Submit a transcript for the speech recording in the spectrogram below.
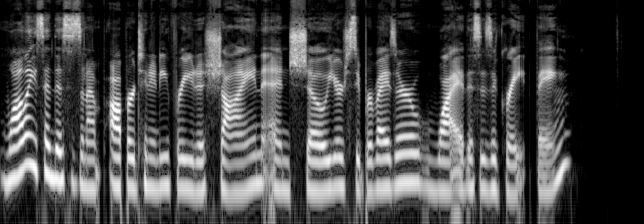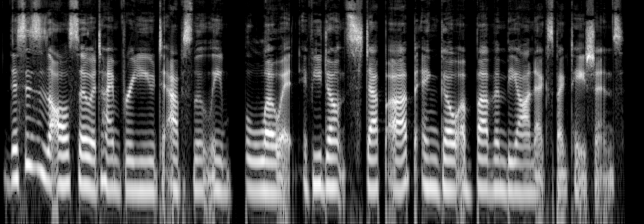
While I said this is an opportunity for you to shine and show your supervisor why this is a great thing, this is also a time for you to absolutely blow it if you don't step up and go above and beyond expectations.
